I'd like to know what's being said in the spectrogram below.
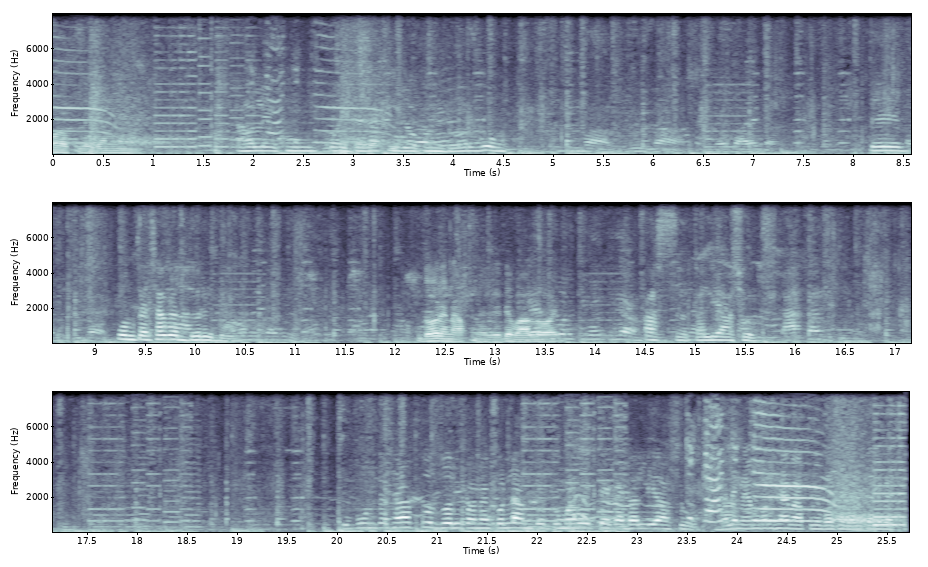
খরচ হলে কেমন হয়? তাহলে এখন কয় টাকা কি রকম ধরবো পঞ্চাশ হাজার ধরে দেবো। ধরেন আপনি যদি ভালো হয়। আচ্ছা তাহলে আসো পঞ্চাশ হাজার তো জরিপানা করলাম তো তোমার ওই টাকাটা নিয়ে আসো। তাহলে মেম্বার সাহেব আপনি বসেন আমি তাহলে ব্যস্ত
